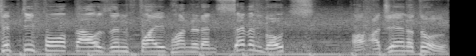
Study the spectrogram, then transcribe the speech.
54,507 votes are Ajay and Atul.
